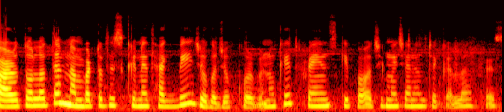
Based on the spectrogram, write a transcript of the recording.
বারো তলাতে নাম্বারটা তো স্ক্রিনে থাকবেই যোগাযোগ করবেন ওকে ফ্রেন্ডস কি পাওয়া মাই চ্যানেল টেক আল্লাহ হাফেজ।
